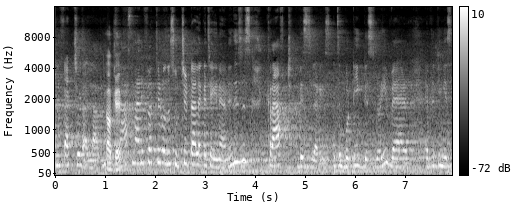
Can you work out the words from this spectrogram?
മാനുഫാക്ചർഡ് അല്ല Okay. മാസ് മാനുഫാക്ചർഡ് ഒന്ന് സ്വിച്ച് ഇട്ടാലൊക്കെ ചെയ്യുന്നതാണ് this is craft distilleries it's a boutique distillery where everything is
